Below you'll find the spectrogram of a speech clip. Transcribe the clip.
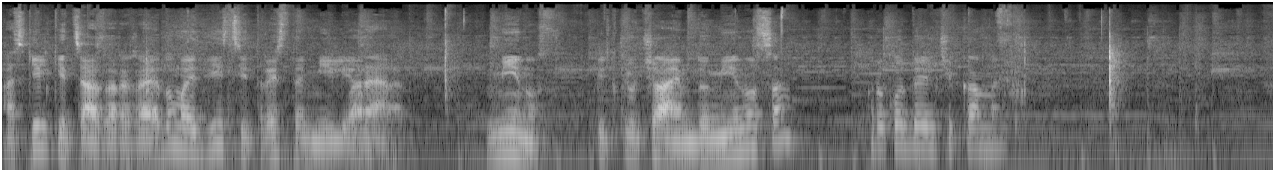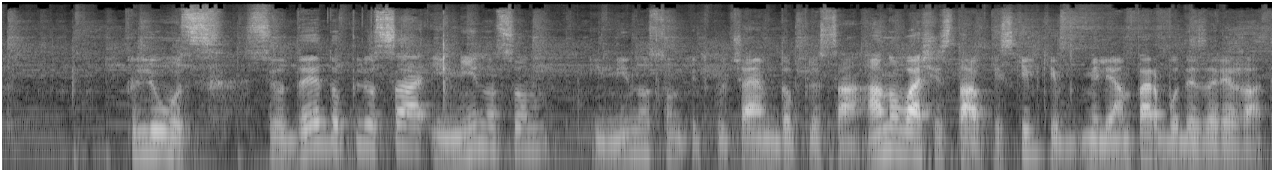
а скільки ця заряджає? Я думаю, 200-300 міліампер. Мінус. Підключаємо до мінуса крокодильчиками. плюс сюди до плюса і мінусом, і мінусом підключаємо до плюса. А ну ваші ставки, скільки міліампер буде заряджати?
